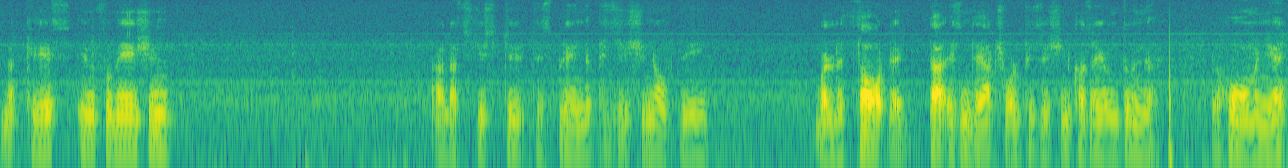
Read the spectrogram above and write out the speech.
In that case information. And that's just displaying the position of the well the thought that that isn't the actual position because I haven't done the, the homing yet.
